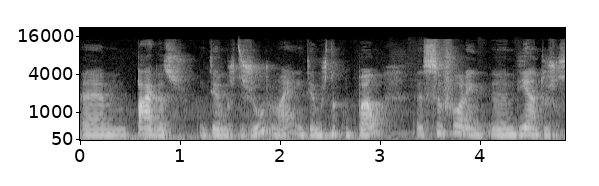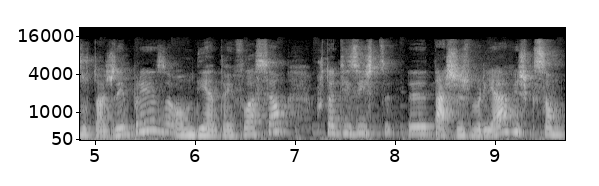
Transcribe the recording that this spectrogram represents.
um, pagas em termos de juro, não é? em termos de cupão, eh, se forem uh, mediante os resultados da empresa ou mediante a inflação. Portanto, existem uh, taxas variáveis que são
